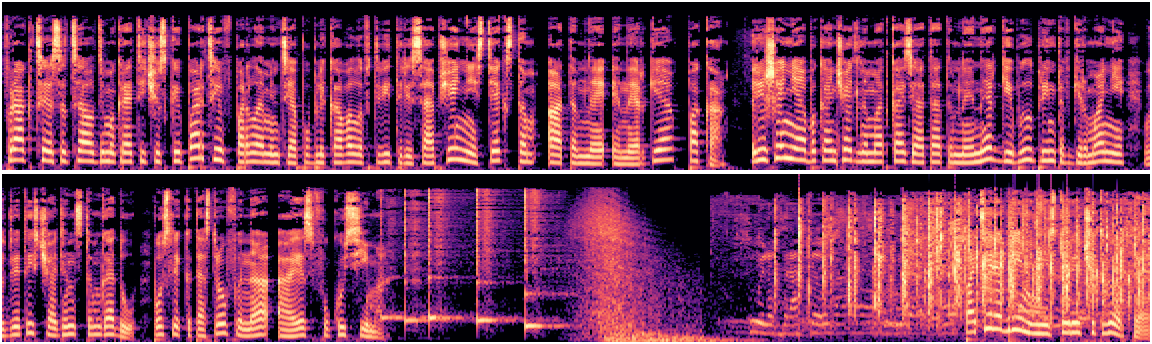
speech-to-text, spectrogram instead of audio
Фракция социал-демократической партии в парламенте опубликовала в Твиттере сообщение с текстом «Атомная энергия. Пока». Решение об окончательном отказе от атомной энергии было принято в Германии в 2011 году после катастрофы на АЭС Фукусима. Потеря времени. История четвертая.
